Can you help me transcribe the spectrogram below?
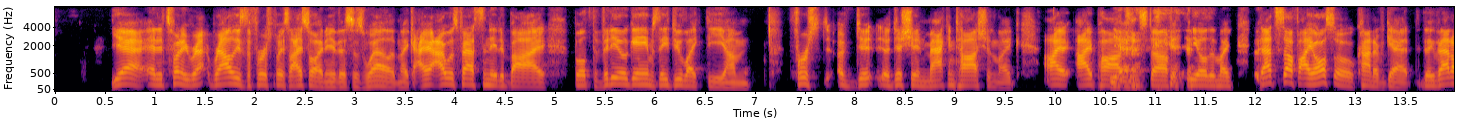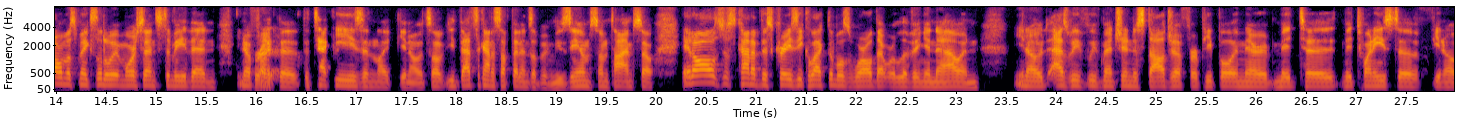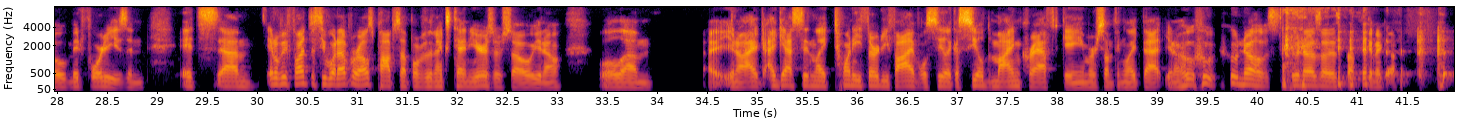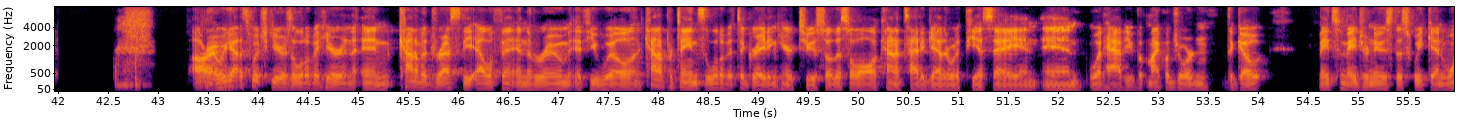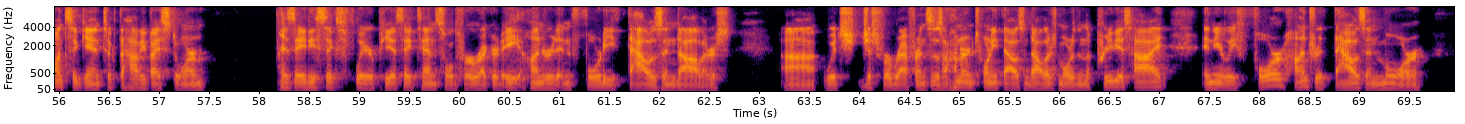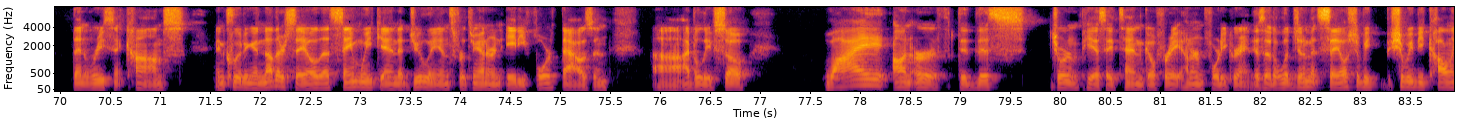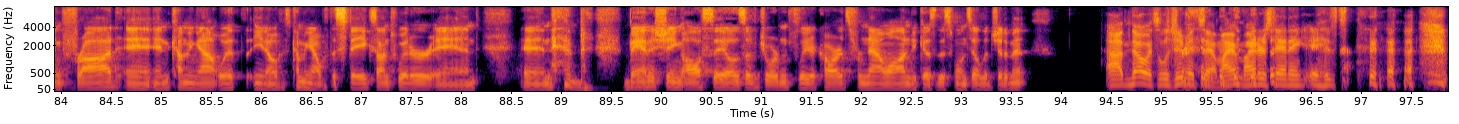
Yeah, and it's funny. Rally is the first place I saw any of this as well, and like I, I was fascinated by both the video games. They do like the um first edition Macintosh and like i iPods yeah. and stuff field and like that stuff I also kind of get. Like, that almost makes a little bit more sense to me than you know for right. like the the techies and like you know it's that's the kind of stuff that ends up in museums sometimes. So it all is just kind of this crazy collectibles world that we're living in now. And you know as we've we've mentioned nostalgia for people in their mid to mid 20s to you know mid 40s and it's um it'll be fun to see whatever else pops up over the next 10 years or so you know. We'll um you know, I, I, guess in like 2035, we'll see like a sealed Minecraft game or something like that. You know, who who, who knows? Who knows how this stuff's gonna go? All right, we got to switch gears a little bit here and, and kind of address the elephant in the room, if you will. And it kind of pertains a little bit to grading here too. So this will all kind of tie together with PSA and and what have you. But Michael Jordan, the GOAT, made some major news this weekend. Once again, took the hobby by storm. His 86 Fleer PSA 10 sold for a record $840,000 uh, which just for reference is $120,000 more than the previous high and nearly 400,000 more than recent comps, including another sale that same weekend at Julian's for 384,000, uh, I believe. So why on earth did this Jordan PSA 10 go for 840 grand? Is it a legitimate sale? Should we should we be calling fraud and, and coming out with you know coming out with the stakes on Twitter and and banishing all sales of Jordan Fleer cards from now on because this one's illegitimate? Um, no, it's a legitimate sale. My my understanding is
